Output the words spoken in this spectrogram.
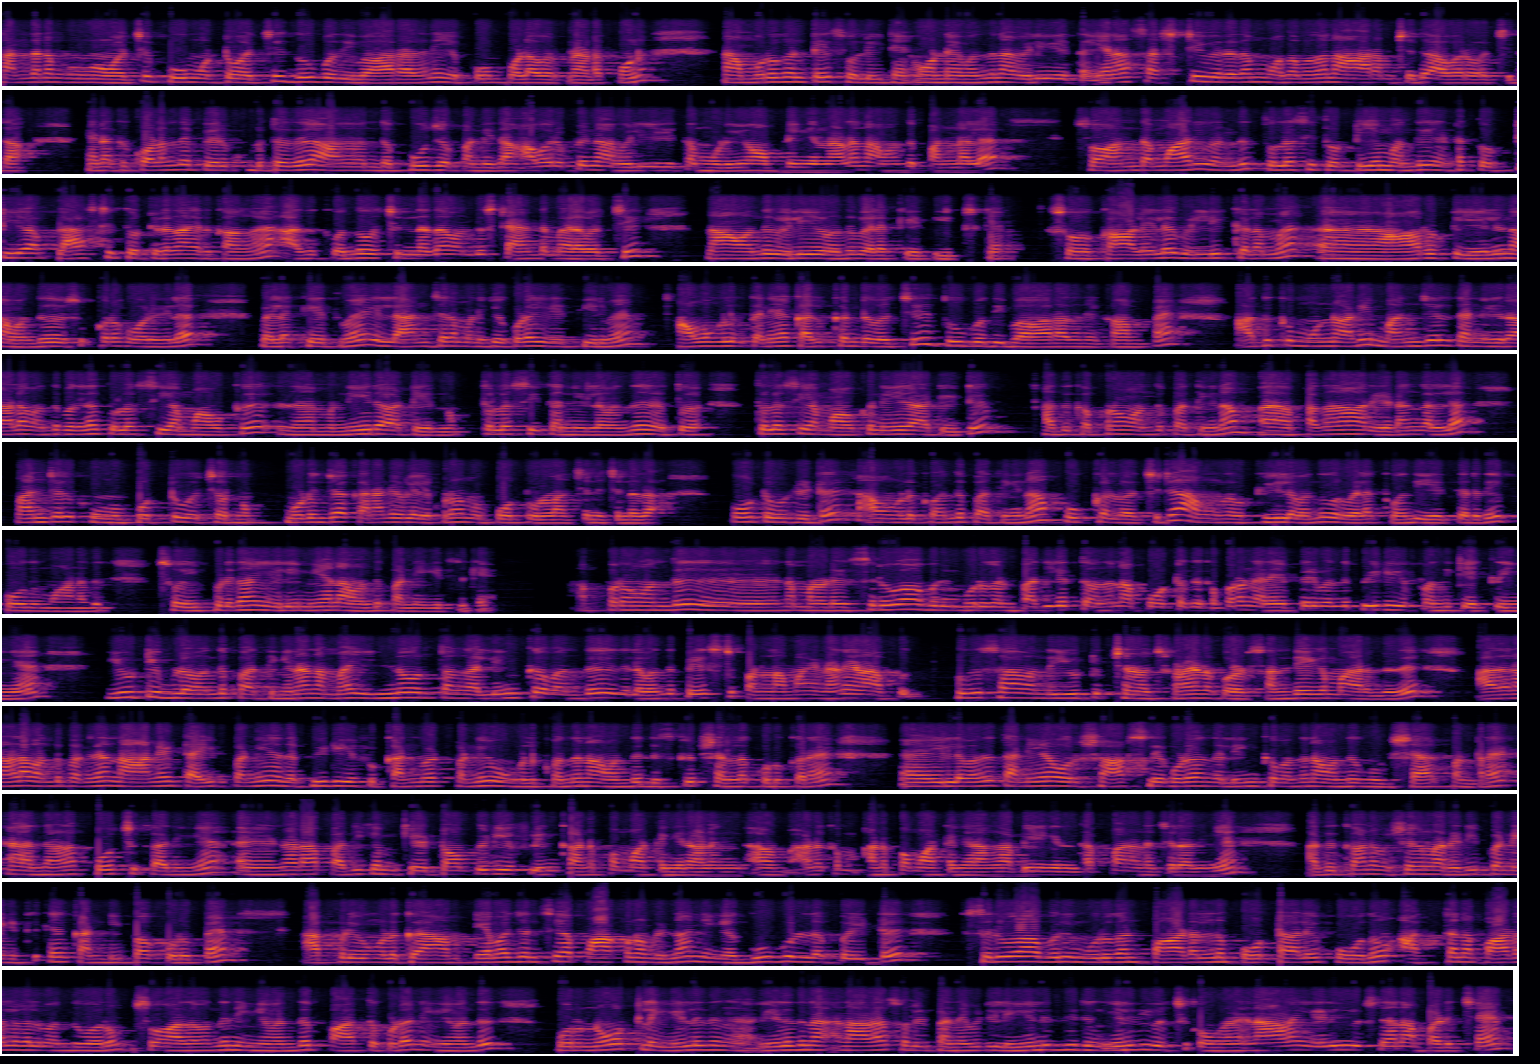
சந்தனம் குங்குமம் வச்சு பூ மட்டும் வச்சு தூபதி ஆராதனை எப்பவும் போல அவருக்கு நடக்கும்னு நான் முருகன்ட்டே சொல்லிட்டேன். உன்னை வந்து நான் வெளியேற்றேன் ஏன்னா சஷ்டி விரதம் முத முத நான் ஆரம்பிச்சது அவரை வச்சு தான் எனக்கு குழந்தை பேர் கொடுத்தது அது அந்த பூஜை பண்ணி தான் அவரை போய் நான் வெளியேற்ற முடியும் அப்படிங்கிறனால நான் வந்து பண்ணலை. ஸோ அந்த மாதிரி வந்து துளசி தொட்டியும் வந்து என்கிட்ட தொட்டியா பிளாஸ்டிக் தொட்டில தான் இருக்காங்க. அதுக்கு வந்து ஒரு சின்னதாக வந்து ஸ்டாண்டு மேலே வச்சு நான் வந்து வெளியே வந்து விளக்கேற்றிட்டு இருக்கேன். ஸோ காலையில் வெள்ளிக்கிழமை ஆறு டு ஏழு நான் வந்து சுக்கரஹோரையில விளக்கேற்றுவேன் இல்லை அஞ்சரை மணிக்கு கூட ஏற்றிடுவேன் அவங்களுக்கு தனியாக கல்கண்டு வச்சு தூபதீப ஆராதனை காமிப்பேன். அதுக்கு முன்னாடி மஞ்சள் தண்ணீரால வந்து பார்த்தீங்கன்னா துளசி அம்மாவுக்கு நம்ம நீராட்டிடணும் துளசி தண்ணியில வந்து து- துளசி அம்மாவுக்கு நீராட்டிட்டு அதுக்கப்புறம் வந்து பார்த்தீங்கன்னா பதினாறு இடங்கள்ல மஞ்சள் குங்குமம் பொட்டு வச்சிடணும். முடிஞ்சா கண்ணாடி விலையில் கூட நம்ம போட்டு விடலாம் சின்ன சின்னதாக போட்டு விட்டுட்டு அவங்களுக்கு வந்து பார்த்தீங்கன்னா பூக்கள் வச்சுட்டு அவங்க கீழே வந்து ஒரு விளக்கு வந்து ஏற்றுறதே போதுமானது. ஸோ இப்படி தான் எளிமையாக நான் வந்து பண்ணிக்கிட்டு இருக்கேன். அப்புறம் வந்து நம்மளுடைய சிறுவாபுரி முருகன் பதிகத்தை வந்து நான் போட்டதுக்கப்புறம் நிறைய பேர் வந்து பிடிஎஃப் வந்து கேட்குறீங்க யூடியூப்ல வந்து பார்த்தீங்கன்னா நம்ம இன்னொருத்தவங்க லிங்கை வந்து இதில் வந்து பேஸ்ட் பண்ணலாமா என்னன்னு நான் புதுசாக வந்து யூடியூப் சேனல் வச்சுக்கலாம் எனக்கு ஒரு சந்தேகமாக இருந்தது. அதனால வந்து பார்த்தீங்கன்னா நானே டைப் பண்ணி அந்த பிடிஎஃப் கன்வெர்ட் பண்ணி உங்களுக்கு வந்து நான் வந்து டிஸ்கிரிப்ஷனில் கொடுக்குறேன். இல்லை வந்து தனியாக ஒரு ஷார்ட்ஸ்லேயே கூட அந்த லிங்க்கை வந்து நான் வந்து உங்களுக்கு ஷேர் பண்ணுறேன் அதனால கோச்சுக்காதீங்க. என்னடா பதிகம் கேட்டோம் பிடிஎஃப் லிங்க் அனுப்ப மாட்டேங்கிறாங்க அனுப்ப அனுப்ப மாட்டேங்கிறாங்க அப்படிங்கிற தப்பாக நினச்சிடாதீங்க. அதுக்கான விஷயங்கள் நான் ரெடி பண்ணிக்கிட்டு இருக்கேன். கண்டிப்பாக கொடுப்பேன். அப்படி உங்களுக்கு எமர்ஜென்சியாக பார்க்கணும் அப்படின்னா நீங்கள் கூகுளில் போயிட்டு சிறுவாபுரி முருகன் பாடல்னு போட்டாலே போதும். அத்தனை பாடல்கள் வந்து வரும். ஸோ அதை வந்து நீங்கள் வந்து பார்த்து கூட நீங்கள் வந்து ஒரு நோட்டில் எழுதுங்க. எழுதுன நான் தான் சொல்லியிருப்பேன் அந்த வீட்டில் எழுதி எழுதி வச்சுக்கோங்க. நானும் எழுதி வச்சு தான் நான் படித்தேன்.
